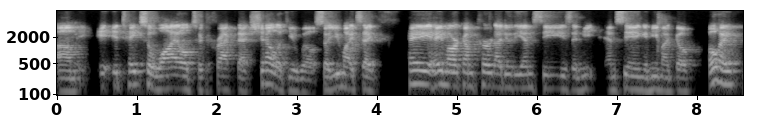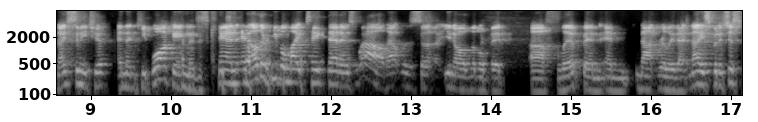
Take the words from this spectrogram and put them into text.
um, it, it takes a while to crack that shell, if you will. So you might say, "Hey, hey, Mark, I'm Kurt. I do the MCs and he MCing," and he might go, "Oh, hey, nice to meet you," and then keep walking. And, and, and other people might take that as, well. that was uh, you know a little bit." Uh, flip and and not really that nice. But it's just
